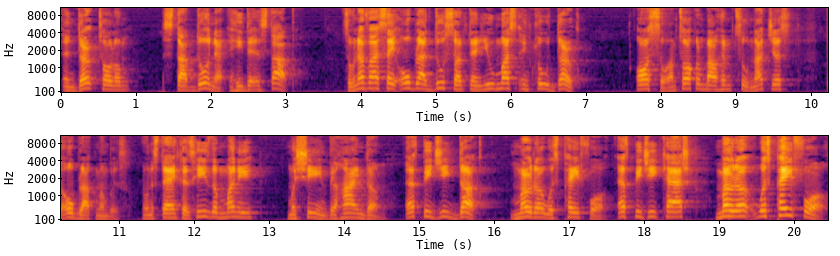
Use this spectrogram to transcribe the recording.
And Durk told him, stop doing that. And he didn't stop. So whenever I say oh, O Block do something, you must include Durk Also, I'm talking about him too, not just the O Block members. You understand? Because he's the money machine behind them. FBG Duck, murder was paid for. FBG Cash, murder was paid for.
